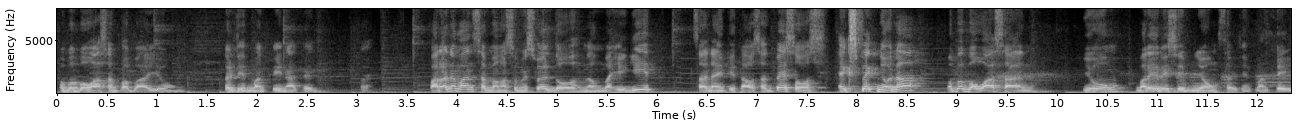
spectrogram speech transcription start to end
mababawasan pa ba yung 13th month pay natin. Okay. Para naman sa mga sumisweldo ng mahigit sa 90,000 pesos, expect nyo na mababawasan yung marireceive nyong 13th month pay.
